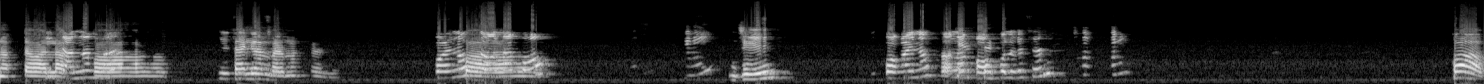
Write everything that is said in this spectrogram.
নক্তাওয়ালা চার নাম্বার? মাত্র ক ক বলেছেন? কফ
